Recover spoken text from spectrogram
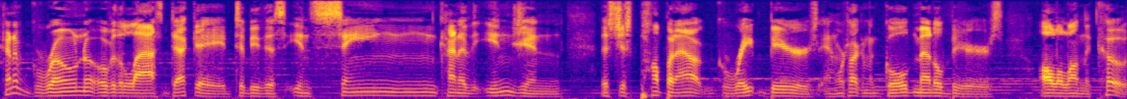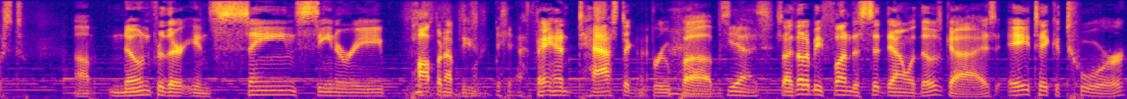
kind of grown over the last decade to be this insane kind of engine that's just pumping out great beers. And we're talking gold medal beers all along the coast. Um, known for their insane scenery, popping up these Yeah. fantastic brew pubs. Yes. So I thought it'd be fun to sit down with those guys, A, take a tour,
